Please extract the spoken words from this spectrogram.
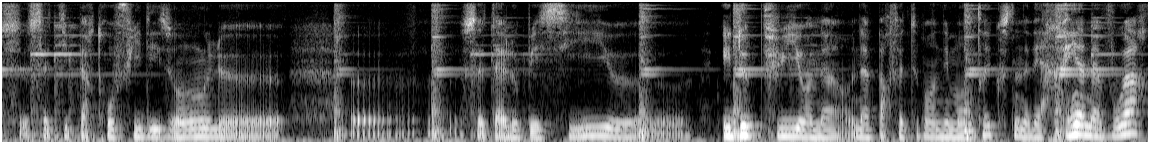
cette hypertrophie des ongles, cette alopécie. Et depuis, on a, parfaitement démontré que ça n'avait rien à voir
